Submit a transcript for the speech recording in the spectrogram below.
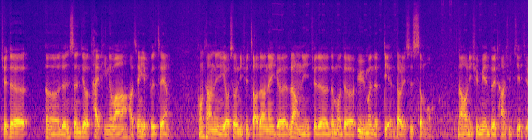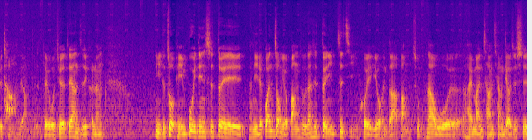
觉得，呃，人生就太平了吗？好像也不是这样。通常你有时候你去找到那个让你觉得那么的郁闷的点到底是什么，然后你去面对它，去解决它，这样子。对，我觉得这样子可能你的作品不一定是对你的观众有帮助，但是对你自己会有很大的帮助。那我还蛮常强调，就是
